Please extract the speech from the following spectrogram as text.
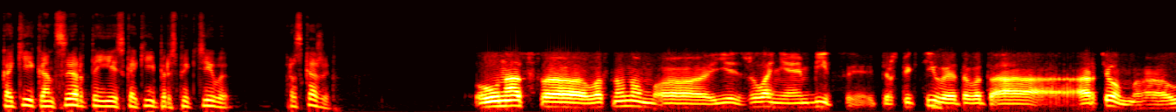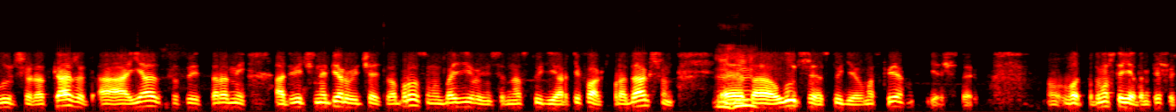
какие концерты есть, какие перспективы. Расскажи. У нас э, в основном э, есть желание амбиции. Перспективы это вот а, Артем э, лучше расскажет, а я со своей стороны отвечу на первую часть вопроса. Мы базируемся на студии Артефакт Продакшн. Мгм. Это лучшая студия в Москве, я считаю. Вот, потому что я там пишусь.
